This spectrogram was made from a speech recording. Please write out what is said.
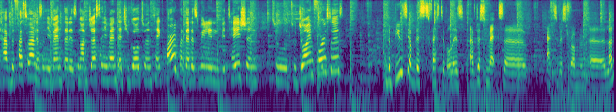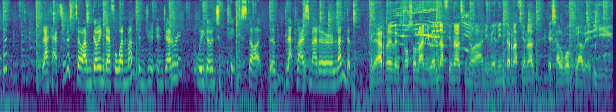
have the festival as an event that is not just an event that you go to and take part, but that is really an invitation to, to join forces. The beauty of this festival is I've just met uh, activists from uh, London black activists, So I'm going there for one month in, in January. We're going to kickstart the Black Lives Matter London. Crear redes no solo a nivel nacional, sino a nivel internacional es algo clave y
